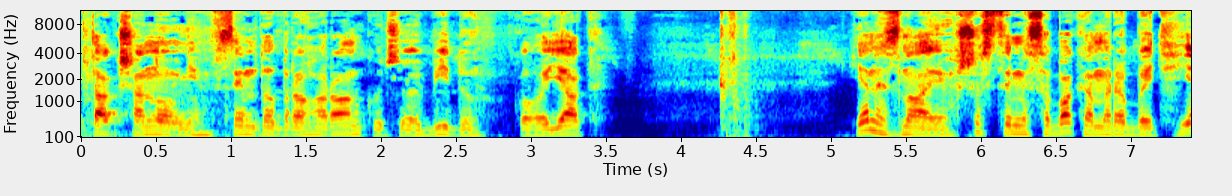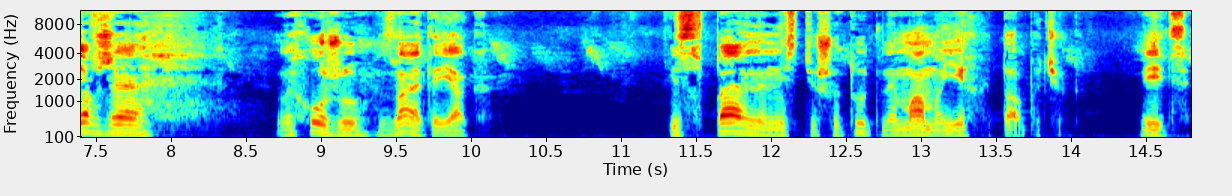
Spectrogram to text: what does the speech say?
так, шановні, всім доброго ранку чи обіду, кого як. Я не знаю, що з цими собаками робити. Я вже виходжу, знаєте як? Із впевненістю, що тут нема моїх тапочок. Дивіться.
